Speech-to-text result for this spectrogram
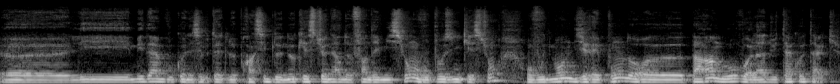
Les mesdames, vous connaissez peut-être le principe de nos questionnaires de fin d'émission. On vous pose une question, on vous demande d'y répondre par un mot, voilà, du tac au tac.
